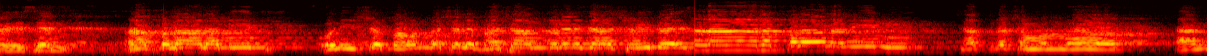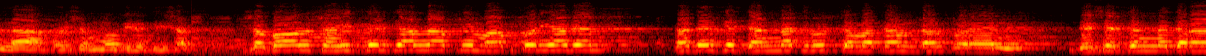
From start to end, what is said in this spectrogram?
হয়েছেন। উনিশশো বাউন্ন সালে ভাষা আন্দোলনে যারা শহীদ হয়েছে আল্লাহ রাব্বুল আলামিন ছাত্র সমন্বয়ক, আল্লাহ বৈষম্য বিরোধী সকল শহীদদেরকে আল্লাহ আপনি মাফ করিয়া দেন। তাদেরকে জান্নাতের উচ্চ মাকাম দান করেন। দেশের জন্য যারা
